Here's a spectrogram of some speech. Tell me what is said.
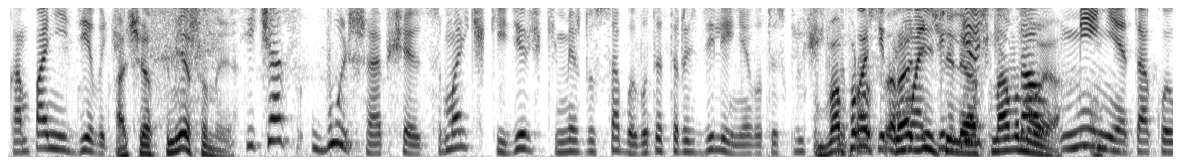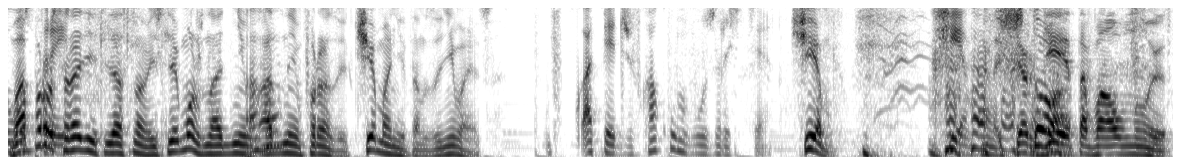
компании девочек. А сейчас смешанные. Сейчас больше общаются мальчики и девочки между собой. Вот это разделение вот исключительно Вопрос по типу родителя основное. стал менее такой Вопрос острый. родителей основной. Если можно одним, Ага. одной фразой. Чем они там занимаются? Опять же, в каком возрасте? Чем? Чем? Сергей это волнует.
